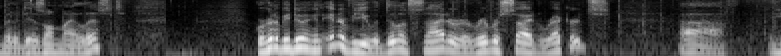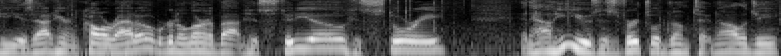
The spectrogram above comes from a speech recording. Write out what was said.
but it is on my list. We're going to be doing an interview with Dylan Snyder at Riverside Records. Uh, he is out here in Colorado. We're going to learn about his studio, his story, and how he uses virtual drum technology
